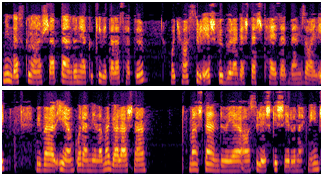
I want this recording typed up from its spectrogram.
Mindez különösebb teendő nélkül kivitelezhető, hogyha a szülés függőleges testhelyzetben zajlik, mivel ilyenkor ennél a megállásnál más teendője a szülés kísérőnek nincs,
